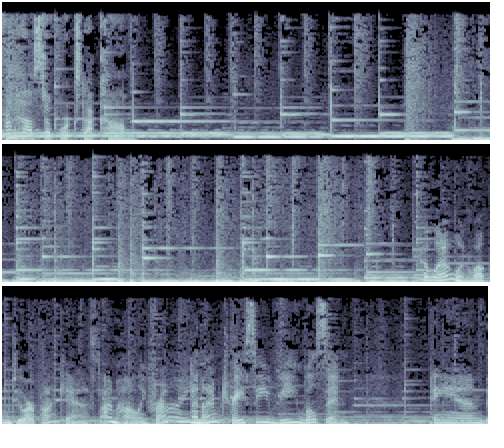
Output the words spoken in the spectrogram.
from HowStuffWorks.com. Hello and welcome to our podcast. I'm Holly Fry. And I'm Tracy V. Wilson. And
